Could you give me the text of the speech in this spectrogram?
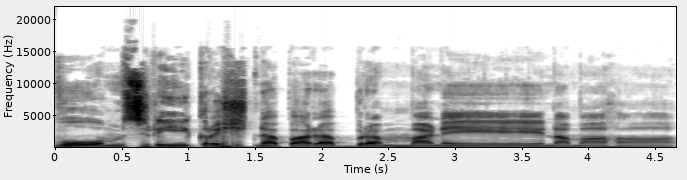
ఓం శ్రీకృష్ణ పరబ్రహ్మణే నమ.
